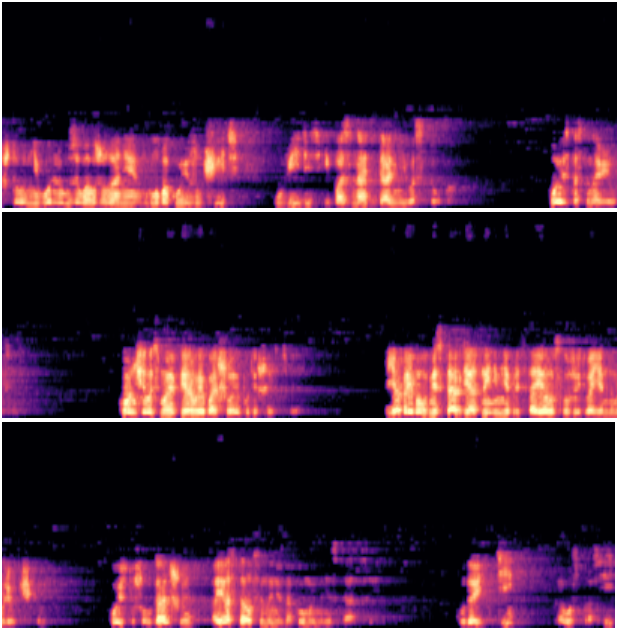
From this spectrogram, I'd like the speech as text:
что невольно вызывал желание глубоко изучить, увидеть и познать Дальний Восток. Поезд остановился. Кончилось мое первое большое путешествие. Я прибыл в места, где отныне мне предстояло служить военным летчиком. Поезд ушел дальше, а я остался на незнакомой мне станции. Куда идти? Кого спросить?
